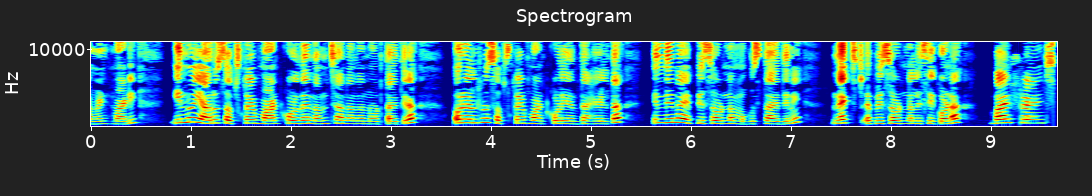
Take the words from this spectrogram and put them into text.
ಕಮೆಂಟ್ ಮಾಡಿ. ಇನ್ನೂ ಯಾರು ಸಬ್ಸ್ಕ್ರೈಬ್ ಮಾಡ್ಕೊಳ್ಳದೆ ನಮ್ಮ ಚಾನಲ್ನ ನೋಡ್ತಾ ಇದ್ದೀರಾ ಅವರೆಲ್ಲರೂ ಸಬ್ಸ್ಕ್ರೈಬ್ ಮಾಡ್ಕೊಳ್ಳಿ ಅಂತ ಹೇಳ್ತಾ ಇಂದಿನ ಎಪಿಸೋಡ್ನ ಮುಗಿಸ್ತಾ ಇದ್ದೀನಿ. ನೆಕ್ಸ್ಟ್ ಎಪಿಸೋಡ್ನಲ್ಲಿ ಸಿಗೋಣ. ಬಾಯ್ ಫ್ರೆಂಡ್ಸ್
